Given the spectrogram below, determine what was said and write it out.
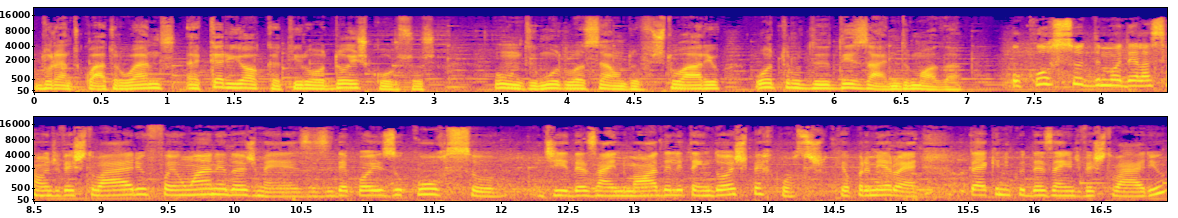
Durante quatro anos, a Carioca tirou dois cursos, um de modulação do vestuário, outro de design de moda. O curso de modelação de vestuário foi um ano e dois meses e depois o curso de design de moda ele tem dois percursos. Que o primeiro é técnico de desenho de vestuário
